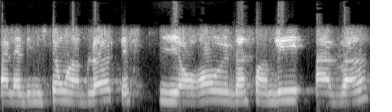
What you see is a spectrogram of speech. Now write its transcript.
à la démission en bloc. Est-ce qu'ils auront une assemblée avant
